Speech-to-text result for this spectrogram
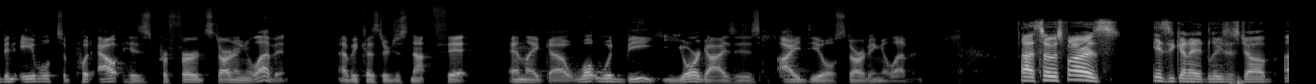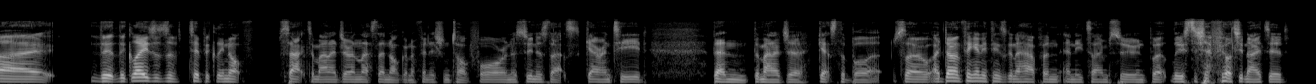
been able to put out his preferred starting 11 uh, because they're just not fit? And like uh, what would be your guys' ideal starting 11 uh, so as far as is he going to lose his job uh, the the glazers have typically not sacked a manager unless they're not going to finish in top four and as soon as that's guaranteed then the manager gets the bullet so i don't think anything's going to happen anytime soon but lose to sheffield united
